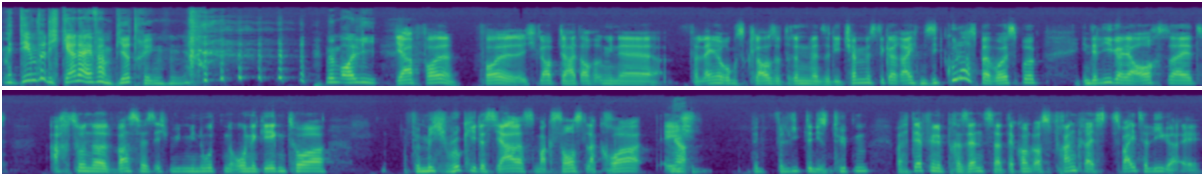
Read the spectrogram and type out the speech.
mit dem würde ich gerne einfach ein Bier trinken. mit dem Olli. Ja, voll, voll. Ich glaube, der hat auch irgendwie eine Verlängerungsklausel drin, wenn sie die Champions League erreichen. Sieht gut aus bei Wolfsburg. In der Liga ja auch seit 800, was weiß ich, Minuten ohne Gegentor. Für mich Rookie des Jahres, Maxence Lacroix. Ey, Ja. ich bin verliebt in diesen Typen, was der für eine Präsenz hat. Der kommt aus Frankreichs zweiter Liga, ey.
